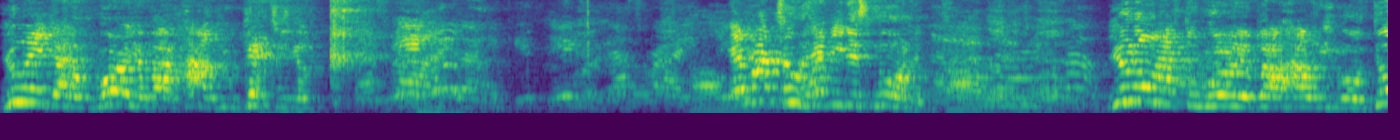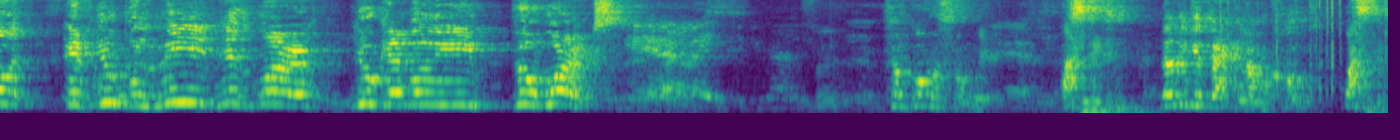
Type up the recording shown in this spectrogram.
you ain't got to worry about how you get to your. That's right. That's right. Am I too heavy this morning? You don't have to worry about how we going to do it. If you believe his word, you can believe the works. So I'm going somewhere. Watch this. Let me get back and I'm going to close. Watch this.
